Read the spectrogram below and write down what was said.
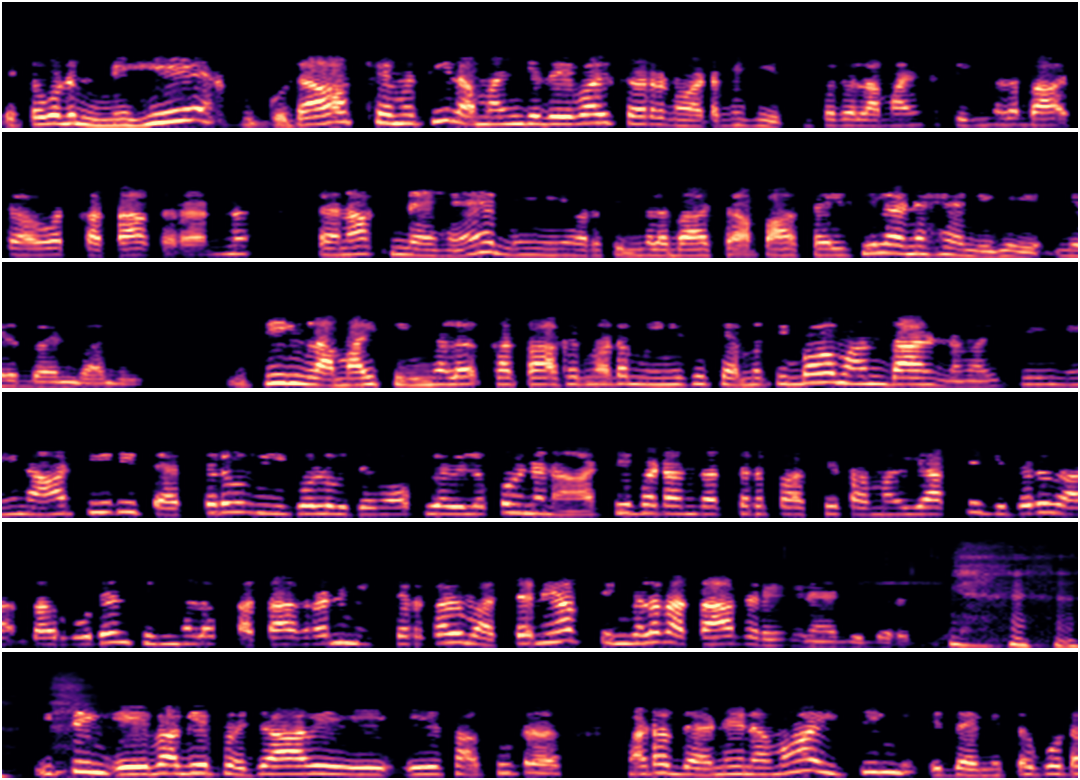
එතකොට මෙහි ගොඩාක් කැමති ළමයින්ගේ දේවල් කරනවට මෙහි. මොකද ළමයින්ට සිංහල භාෂාවත් කතා කරන්න තැනක් නැහැ. මේ අර සිංහල භාෂා පාසල් කියලා නැහැ මෙහි මෙල්බර්න් වගේ. ඉතින් ළමයි සිංහල කතා කරනකොට මිනිස්සු කැමති බව මම දන්නවා. ඉතින් මේ නාට්‍යයේදී ඇත්තටම මේගොල්ලෝ දෙමව්පියෝ විලකෝ වෙන නාට්‍ය පටන් ගත්තට පස්සේ තමයි යක්කේ ගෙදර දරුවෝ දැන් සිංහල කතා කරන්නේ මෙච්චර කල් වචනයක් සිංහල කතා කරේ නෑ ගෙදරදී. ඉතින් ඒ වගේ ප්‍රජාවේ ඒ ඒ සතුට මට දැනෙනවා. ඉතින් දැන් එතකොට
